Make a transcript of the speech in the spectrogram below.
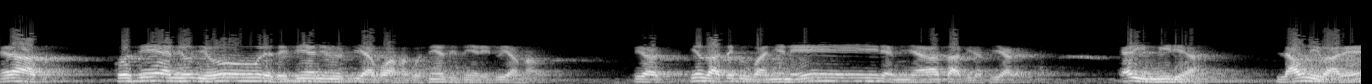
အဲဒါကိုယ်စင်းရဲ့မျိုးမျိုးတဲ့စိတ်စင်းရဲ့မျိုးမျိုးပြရဘွားမှာကိုယ်စင်းရဲ့စိတ်စင်းရဲ့တွေတွေ့ရမှာပြီးတော့ကျင်းစာစိတ်ကူပါညင်းနေတဲ့မြညာကစပြီးတော့ပြရတယ်အဲဒီမိတွေကလောင်းနေပါတယ်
